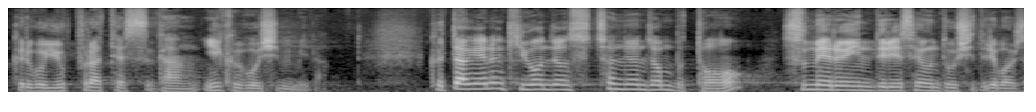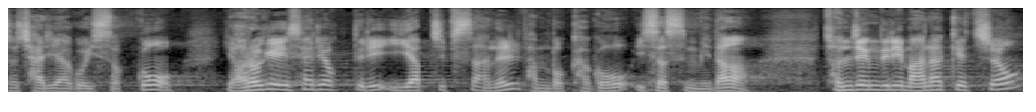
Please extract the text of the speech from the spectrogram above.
그리고 유프라테스 강이 그곳입니다. 그 땅에는 기원전 수천 년 전부터 수메르인들이 세운 도시들이 벌써 자리하고 있었고 여러 개의 세력들이 이합 집산을 반복하고 있었습니다. 전쟁들이 많았겠죠?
